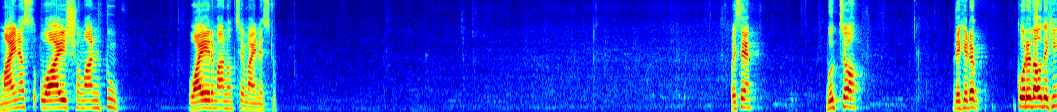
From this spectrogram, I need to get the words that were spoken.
মাইনাস ওয়াই সমান টু ওয়াই এর মান হচ্ছে মাইনাস টু হয়েছে বুঝছ? দেখি এটা করে দাও দেখি।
